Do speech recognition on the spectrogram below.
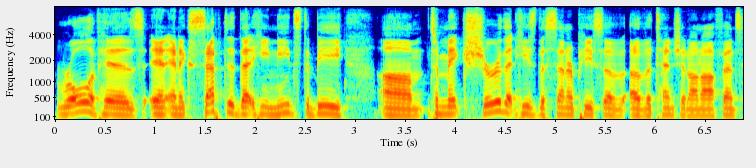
role of his and, and accepted that he needs to be um, to make sure that he's the centerpiece of, of attention on offense.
